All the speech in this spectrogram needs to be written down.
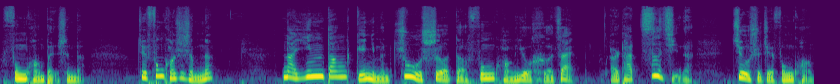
疯狂本身的。这疯狂是什么呢？那应当给你们注射的疯狂又何在？而他自己呢，就是这疯狂。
